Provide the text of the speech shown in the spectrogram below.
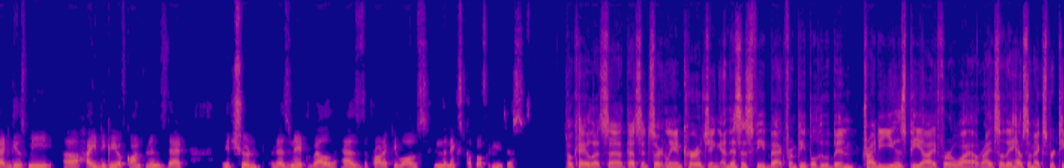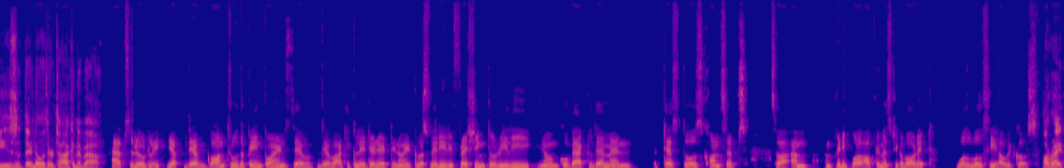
that gives me a high degree of confidence that it should resonate well as the product evolves in the next couple of releases. Okay, that's uh, that's certainly encouraging, and this is feedback from people who've been trying to use PI for a while, right? So they have some expertise and they know what they're talking about. Absolutely, yep. They have gone through the pain points. They have they've articulated it. You know, it was very refreshing to really you know go back to them and test those concepts. So I'm I'm pretty optimistic about it well, we'll see how it goes. All right.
